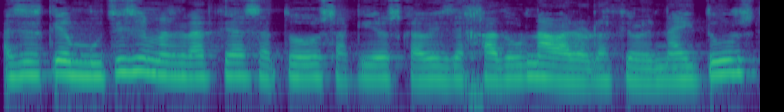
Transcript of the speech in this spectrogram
Así es que muchísimas gracias a todos aquellos que habéis dejado una valoración en iTunes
